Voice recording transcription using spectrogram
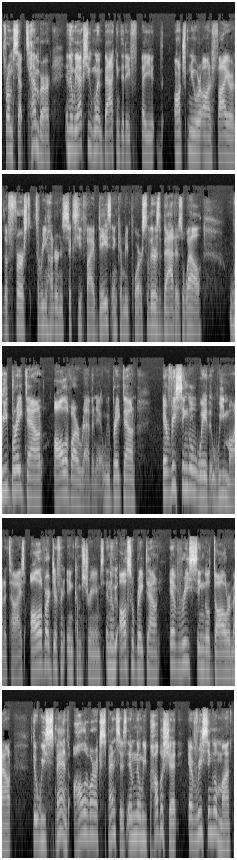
from September, and then we actually went back and did a, a entrepreneur on fire the first 365 days income report. So there's that as well. We break down all of our revenue. We break down every single way that we monetize all of our different income streams, and then we also break down every single dollar amount that we spend all of our expenses and then we publish it every single month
